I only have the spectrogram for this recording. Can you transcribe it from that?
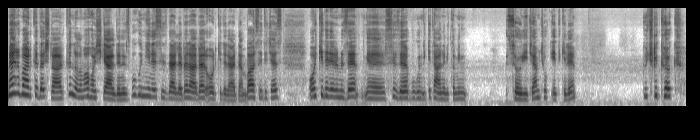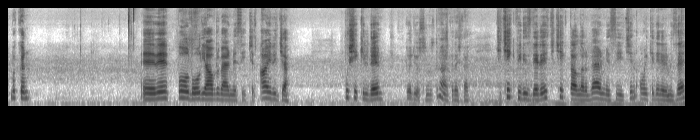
Merhaba arkadaşlar, kanalıma hoş geldiniz. Bugün yine sizlerle beraber orkidelerden bahsedeceğiz. Orkidelerimize e, sizlere bugün iki tane vitamin söyleyeceğim. Çok etkili. Güçlü kök, bakın. E, ve bol bol yavru vermesi için. Ayrıca bu şekilde görüyorsunuz değil mi arkadaşlar? Çiçek filizleri, çiçek dalları vermesi için orkidelerimize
